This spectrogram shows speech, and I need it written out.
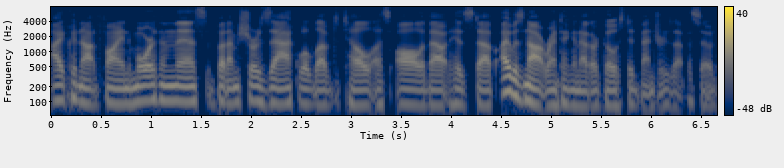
I could not find more than this, but I'm sure Zak will love to tell us all about his stuff. I was not renting another Ghost Adventures episode.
